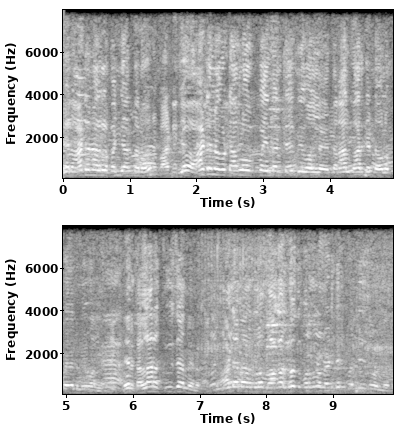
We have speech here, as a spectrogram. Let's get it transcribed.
నేను ఆటోనగర్లో పనిచేస్తాను ఆటోనగర్ డెవలప్ అయిందంటే మీ వల్లే తెనాలి మార్కెట్ డెవలప్ అయిందంటే మీ వల్ల నేను కల్లారా చూశాను నేను. ఆటోనగర్లో మోకాల లోతు బురదలో నడిచి పనిచేసేవాడు నేను.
